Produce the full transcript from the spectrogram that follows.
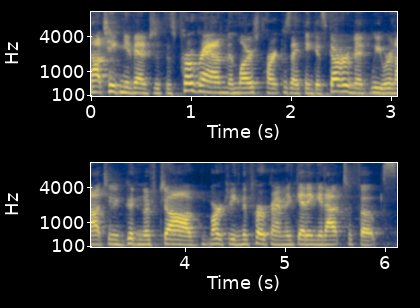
not taking advantage of this program in large part because I think as government, we were not doing a good enough job marketing the program and getting it out to folks.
